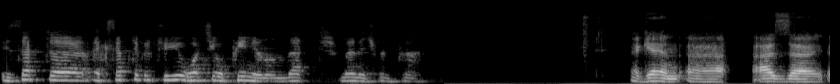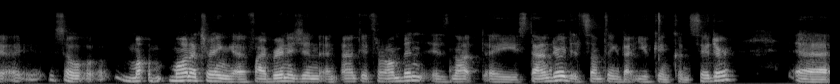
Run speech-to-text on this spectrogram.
is that uh, acceptable to you? What's your opinion on that management plan? Again, uh, as uh, uh, so mo monitoring uh, fibrinogen and antithrombin is not a standard. It's something that you can consider. Uh,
